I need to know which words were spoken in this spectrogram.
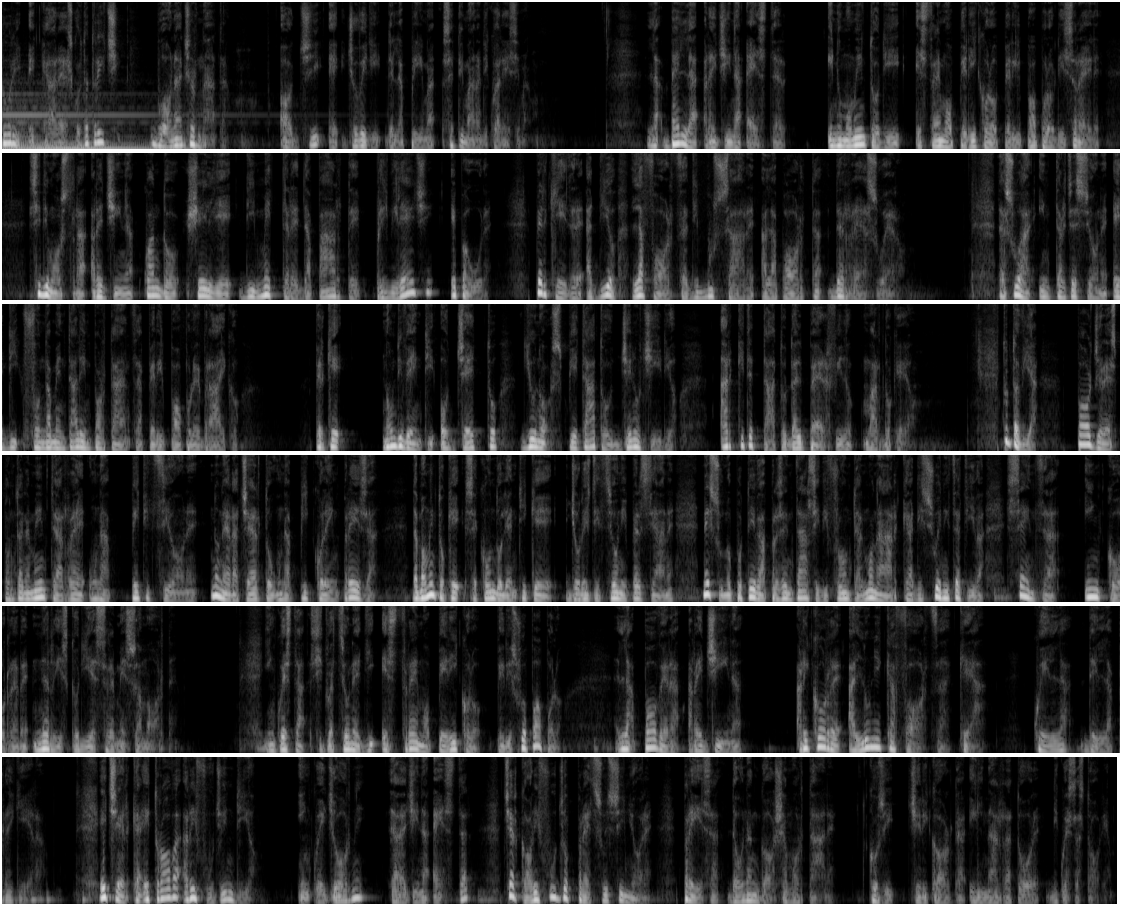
ascoltatori e care ascoltatrici, buona giornata. Oggi è giovedì della prima settimana di Quaresima. La bella regina Esther, in un momento di estremo pericolo per il popolo di Israele, si dimostra regina quando sceglie di mettere da parte privilegi e paure per chiedere a Dio la forza di bussare alla porta del re Assuero. La sua intercessione è di fondamentale importanza per il popolo ebraico, perché non diventi oggetto di uno spietato genocidio architettato dal perfido Mardocheo. Tuttavia, porgere spontaneamente al re una petizione non era certo una piccola impresa dal momento che, secondo le antiche giurisdizioni persiane, nessuno poteva presentarsi di fronte al monarca di sua iniziativa senza incorrere nel rischio di essere messo a morte. In questa situazione di estremo pericolo per il suo popolo, la povera regina ricorre all'unica forza che ha, quella della preghiera, e cerca e trova rifugio in Dio. In quei giorni la regina Esther cercò rifugio presso il Signore, presa da un'angoscia mortale. Così ci ricorda il narratore di questa storia.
